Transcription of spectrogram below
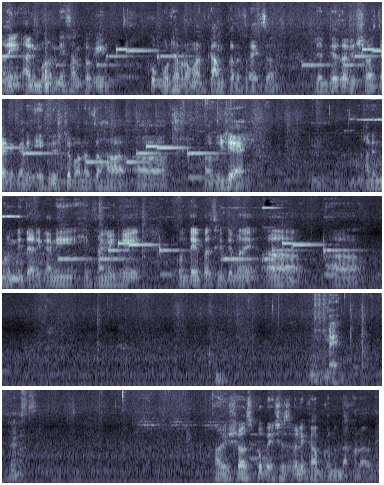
आणि आणि म्हणून मी सांगतो की खूप मोठ्या प्रमाणात काम करत राहायचं. जनतेचा विश्वास त्या ठिकाणी एकनिष्ठपणाचा हा विजय आहे. आणि म्हणून मी त्या ठिकाणी हे सांगेल की कोणत्याही परिस्थितीमध्ये नाही. हं. हा विश्वास खूप यशस्वीपणे काम करून दाखवणार मी.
